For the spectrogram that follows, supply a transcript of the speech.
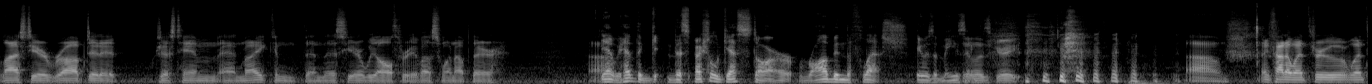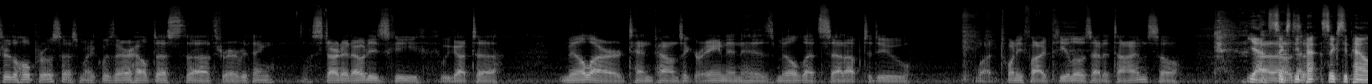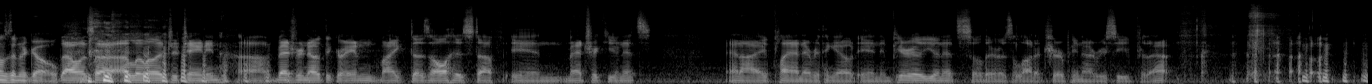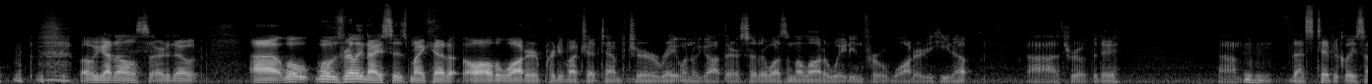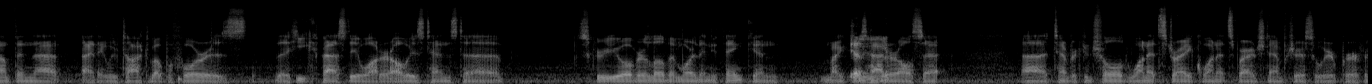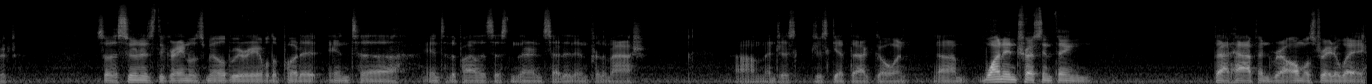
Last year, Rob did it, just him and Mike, and then this year, we all three of us went up there. yeah, we had the the special guest star Rob in the flesh. It was amazing. It was great. um, and kind of went through went through the whole process. Mike was there, helped us uh, through everything. Started out, he's, he we got to mill our ten pounds of grain in his mill that's set up to do what twenty five kilos at a time. So yeah, uh, 60, was a- 60 pounds in a go. that was a, a little entertaining. Uh, measuring out the grain, Mike does all his stuff in metric units, and I plan everything out in imperial units. So there was a lot of chirping I received for that. but we got it all sorted out. Uh, what, what was really nice is Mike had all the water pretty much at temperature right when we got there, so there wasn't a lot of waiting for water to heat up uh, throughout the day. Um, That's typically something that I think we've talked about before. Is the heat capacity of water always tends to screw you over a little bit more than you think, and Mike just Yeah. had her all set, uh, temper controlled, one at strike, one at sparge temperature, so we were perfect. So as soon as the grain was milled, we were able to put it into into the pilot system there and set it in for the mash, um, and just just get that going. Um, one interesting thing that happened almost right away.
